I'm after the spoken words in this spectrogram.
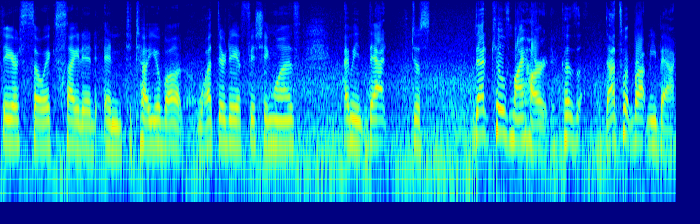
they are so excited. And to tell you about what their day of fishing was, I mean, that just, that kills my heart because that's what brought me back.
